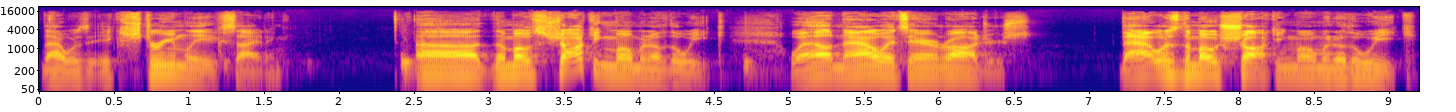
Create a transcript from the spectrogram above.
That was extremely exciting. Uh, the most shocking moment of the week. Well, now it's Aaron Rodgers. That was the most shocking moment of the week.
